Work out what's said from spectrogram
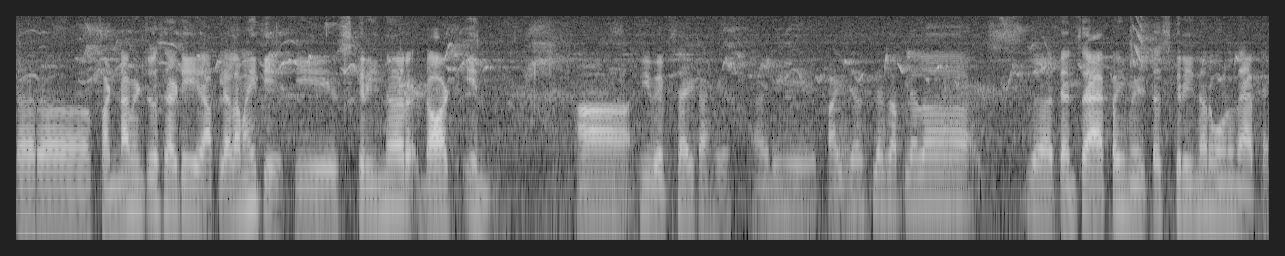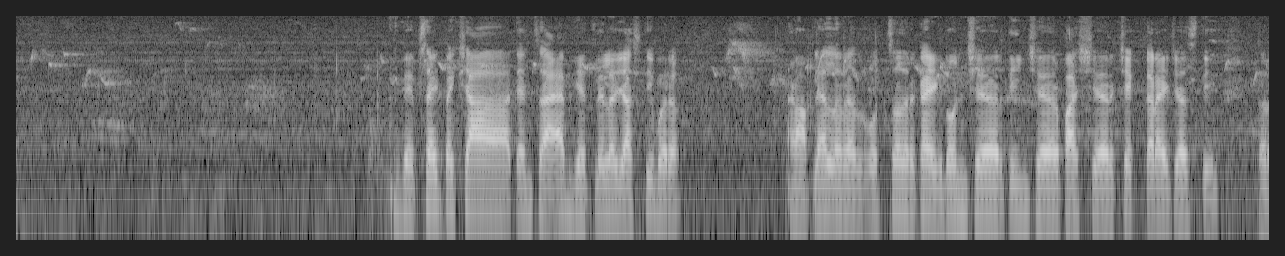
तर फंडामेंटलसाठी आपल्याला माहिती आहे की स्क्रीनर डॉट इन हा ही वेबसाईट आहे. आणि पाहिजे असल्यास आपल्याला त्यांचं ॲपही मिळतं. स्क्रीनर म्हणून ॲप आहे. वेबसाईटपेक्षा त्यांचं ॲप घेतलेलं जास्ती बरं. आणि आपल्याला रोजचं जर का एक दोन शेअर तीन शेअर पाच शेअर चेक करायचे असतील तर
